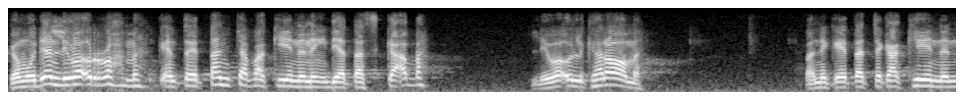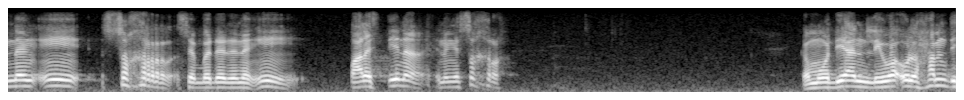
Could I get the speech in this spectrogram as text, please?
Kemudian liwa'ur rahmah. Kento tancap aki neneng di atas Kaabah. Liwa'ul karamah. Pani kita cekaki neneng i sokhr sebeda neneng i. Palestina neneng i sokhr. Kemudian liwa'ul hamdi.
